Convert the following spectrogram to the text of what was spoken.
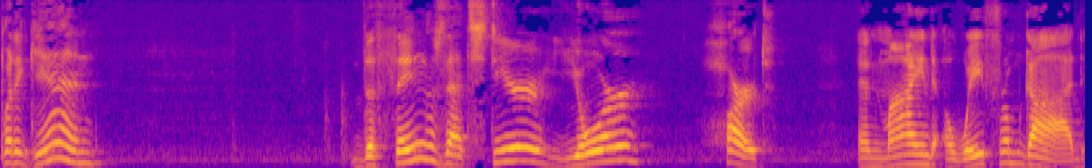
but again, the things that steer your heart and mind away from God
